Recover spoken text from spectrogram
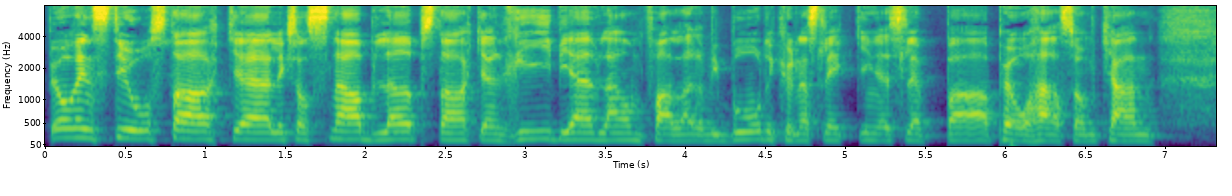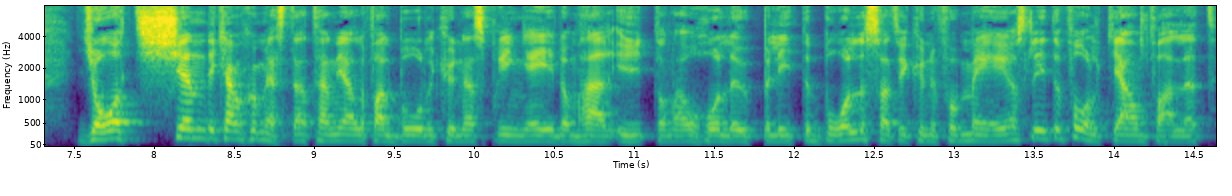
vi har en stor, stark, liksom snabb, löpstark, en rivjävla anfallare vi borde kunna släcka, släppa på här som kan jag kände kanske mest att han i alla fall borde kunna springa i de här ytorna och hålla uppe lite boll så att vi kunde få med oss lite folk i anfallet.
